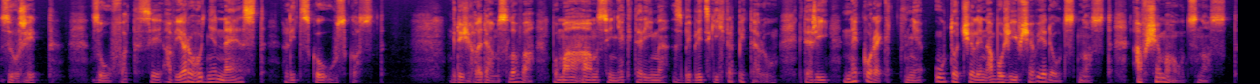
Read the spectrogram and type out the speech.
zuřit, zoufat si a věrohodně nést lidskou úzkost. Když hledám slova, pomáhám si některým z biblických trpitelů, kteří nekorektně útočili na boží vševědoucnost a všemohoucnost.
